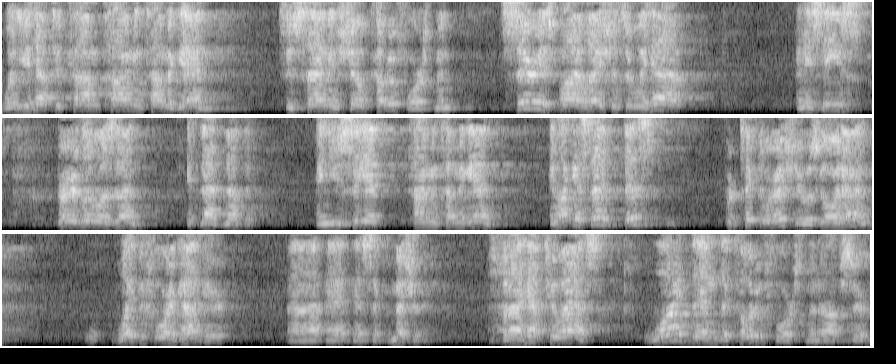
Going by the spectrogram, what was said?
when you have to come time and time again to send and show code enforcement serious violations that we have, and he sees very little is done, if not nothing. And you see it time and time again. And like I said, this particular issue was going on way before I got here uh, as a commissioner. But I have to ask, why then the code enforcement officer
